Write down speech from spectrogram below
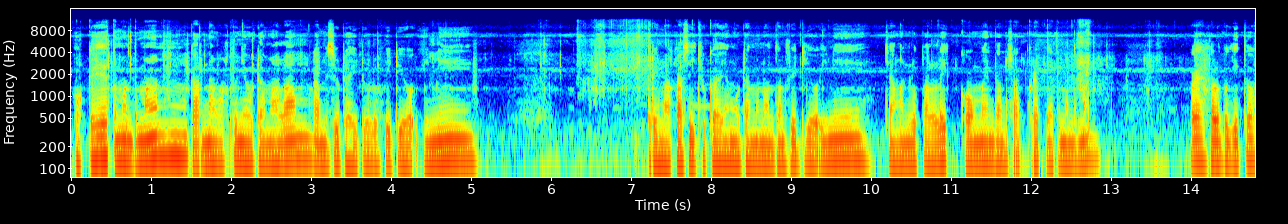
Oke teman-teman karena waktunya udah malam kami sudahi dulu video ini. Terima kasih juga yang udah menonton video ini. Jangan lupa like komen dan subscribe ya teman-teman. Oke kalau begitu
